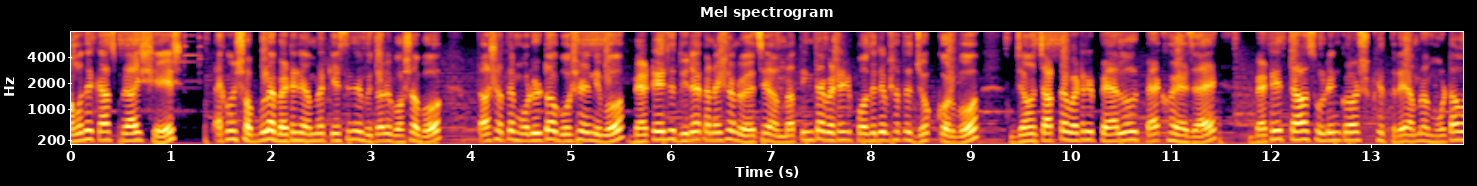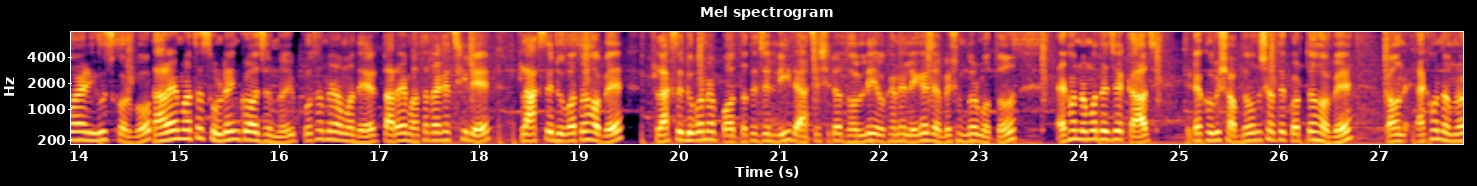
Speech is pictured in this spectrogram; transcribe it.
আমাদের কাজ প্রায় শেষ। এখন সবগুলো ব্যাটারি আমরা কেসিংয়ের ভিতরে বসাবো। তার সাথে মডেলটাও বসিয়ে নিব। ব্যাটারি যে দুইটা কানেকশন রয়েছে, আমরা তিনটা ব্যাটারি পজিটিভ সাথে যোগ করব, যেমন চারটা ব্যাটারি প্যারাল প্যাক হয়ে যায়। ব্যাটারির তার সোল্ডিং করার ক্ষেত্রে আমরা মোটা ওয়্যার ইউজ করব। তারের মাথা সোল্ডিং করার জন্যই প্রথমে আমাদের তারের মাথাটাকে ছিলে ফ্লাক্সে ডুবাতে হবে। ফ্লাক্সে ডুবানোর পর তাতে যে লিড আছে, সেটা ধরলেই ওখানে লেগে যাবে সুন্দর মতো। এখন আমাদের যে কাজ, এটা খুবই সাবধানতার সাথে করতে হবে। কারণ এখন আমরা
